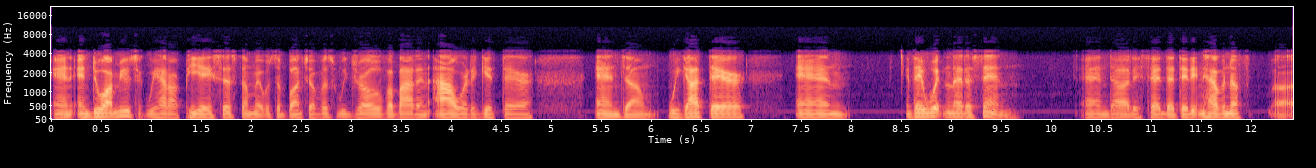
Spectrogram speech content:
and and do our music. We had our PA system. It was a bunch of us. We drove about an hour to get there, and um, we got there, and they wouldn't let us in, and uh, they said that they didn't have enough uh,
